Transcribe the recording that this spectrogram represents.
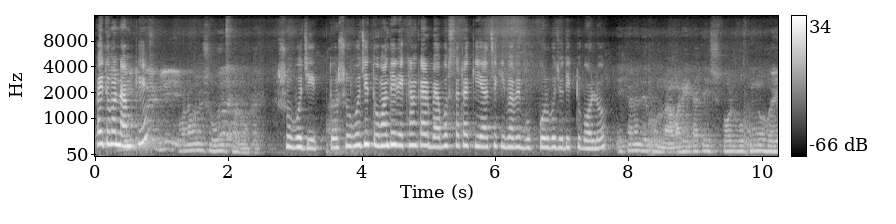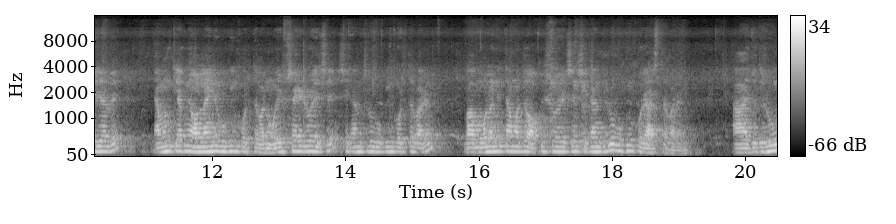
ভাই, তোমার নাম কি? হলো শুভজিৎ। তো শুভজিৎ, তোমাদের এখানকার ব্যবস্থাটা কি আছে? কীভাবে বুক করব? যদি একটু বলো। এখানে দেখুন, আমার এটাতে স্পট বুকিংও হয়ে যাবে। এমনকি আপনি অনলাইনে বুকিং করতে পারেন। ওয়েবসাইট রয়েছে, সেখান থেকেও বুকিং করতে পারেন। বা মোলানিতে আমাদের অফিস রয়েছে, সেখান থেকেও বুকিং করে আসতে পারেন। আর যদি রুম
